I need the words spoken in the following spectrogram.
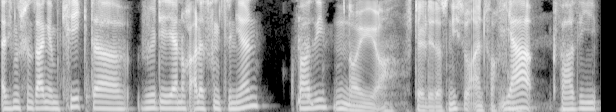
also ich muss schon sagen, im Krieg, da würde ja noch alles funktionieren, quasi. Naja, stell dir das nicht so einfach vor. Ja, quasi,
